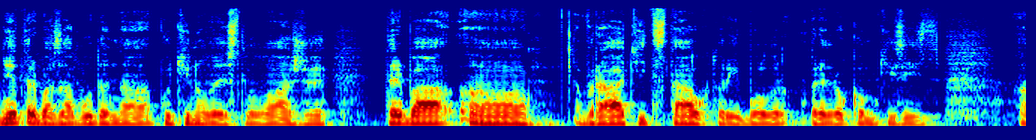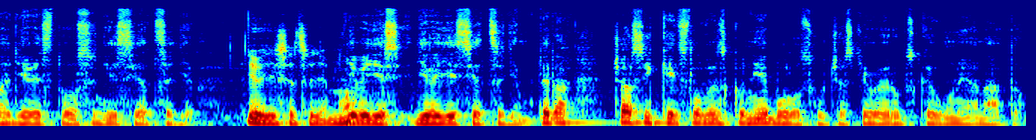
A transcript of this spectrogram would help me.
netreba zabúdať na Putinové slova, že treba vrátiť stav, ktorý bol pred rokom 1987. 97, no? 90, 97. Teda časy, keď Slovensko nebolo súčasťou Európskej únie a NATO.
